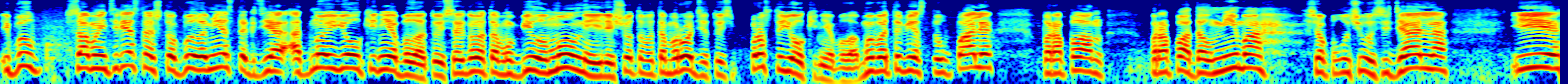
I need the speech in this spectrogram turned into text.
И был самое интересное, что было место, где одной елки не было. То есть оно там убило молнией или что-то в этом роде. То есть просто елки не было. Мы в это место упали, параплан пропадал мимо, все получилось идеально. И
